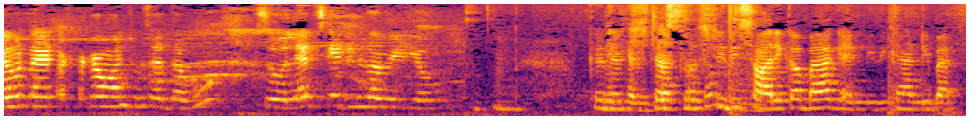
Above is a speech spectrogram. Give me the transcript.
ఏమున్నాయో టక్కగా మనం చూసేద్దాము. So let's get in the video? First ఇది సారికా బ్యాగ్ అండ్ ఇది క్యాండీ బ్యాగ్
